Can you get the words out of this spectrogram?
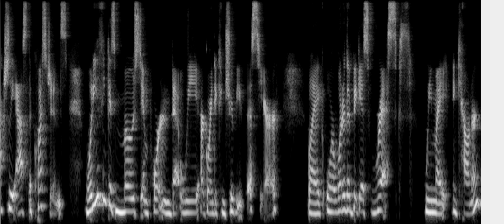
actually ask the questions. What do you think is most important that we are going to contribute this year? Like, or what are the biggest risks? we might encounter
